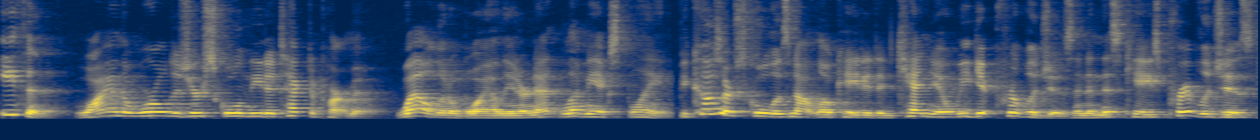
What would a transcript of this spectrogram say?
Ethan, why in the world does your school need a tech department? Well, little boy on the internet, let me explain. Because our school is not located in Kenya, we get privileges, and in this case, privileges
